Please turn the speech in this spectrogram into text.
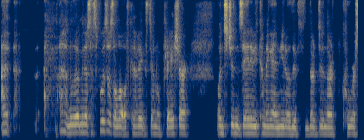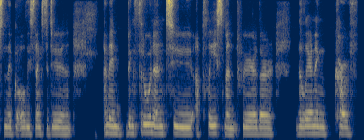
I I don't know. I mean, I suppose there's a lot of kind of external pressure on students anyway coming in. You know, they've they're doing their course and they've got all these things to do, and and then being thrown into a placement where they're the learning curve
